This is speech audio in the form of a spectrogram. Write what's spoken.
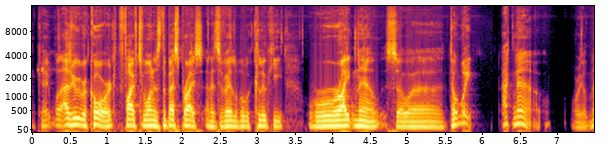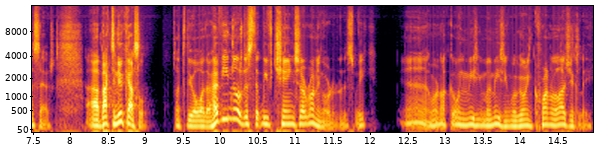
Okay, well, as we record, five to one is the best price, and it's available with Kalooki right now. So uh, don't wait, act now, or you'll miss out. Uh, back to Newcastle, onto the all weather. Have you noticed that we've changed our running order this week? Yeah, we're not going meeting by meeting; we're going chronologically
